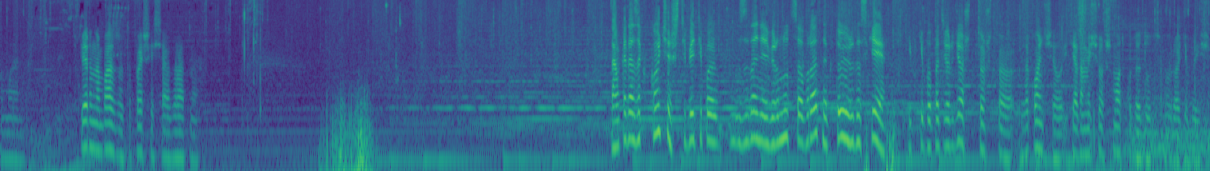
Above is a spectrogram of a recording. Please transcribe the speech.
Нормально. Теперь на базу ТП-60 обратно. Там, когда закончишь, тебе типа задание вернуться обратно к той же доске. И типа подтвердешь то, что закончил, и тебе там еще шмотку дадут, вроде бы еще.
